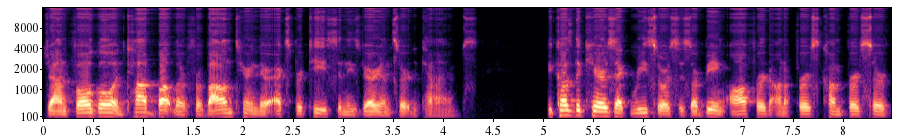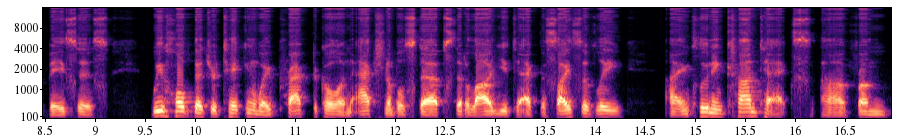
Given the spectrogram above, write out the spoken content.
John Fogel, and Todd Butler for volunteering their expertise in these very uncertain times. Because the CARES Act resources are being offered on a first-come, first-served basis, we hope that you're taking away practical and actionable steps that allow you to act decisively, uh, including contacts uh, from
